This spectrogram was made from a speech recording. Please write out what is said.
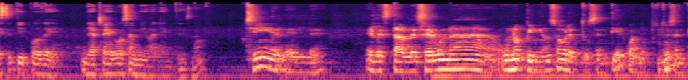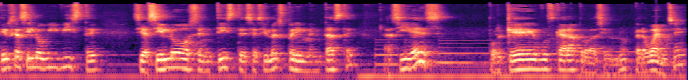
este tipo de, apegos ambivalentes, ¿no? Sí, el, establecer una, opinión sobre tu sentir, cuando pues, tu sentir, si así lo viviste, si así lo sentiste, si así lo experimentaste, así es. ¿Por qué buscar aprobación, no? Pero bueno, sí.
